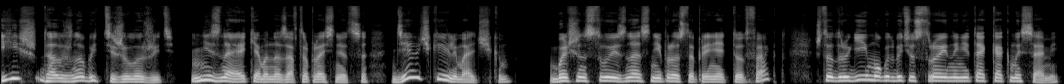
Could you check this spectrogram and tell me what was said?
Иш должно быть тяжело жить, не зная, кем она завтра проснется, девочкой или мальчиком. Большинству из нас не просто принять тот факт, что другие могут быть устроены не так, как мы сами.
